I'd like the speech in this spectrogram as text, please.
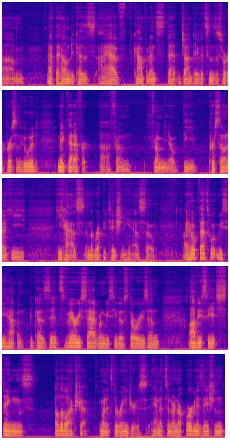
um, at the helm because I have confidence that John Davidson's the sort of person who would make that effort uh, from from you know the persona he he has and the reputation he has. So I hope that's what we see happen because it's very sad when we see those stories and obviously it stings a little extra when it's the Rangers and it's an organization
